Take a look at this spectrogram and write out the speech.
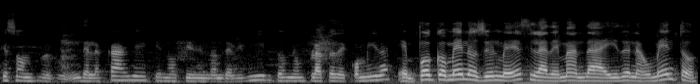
que son de la calle, que no tienen dónde vivir, donde un plato de comida. En poco menos de un mes, la demanda ha ido en aumento.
